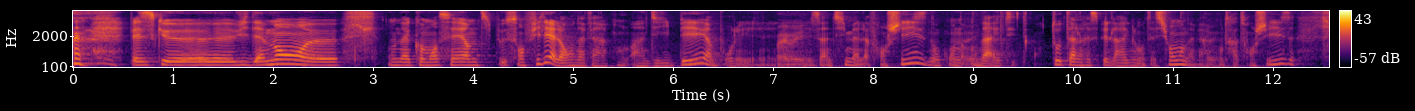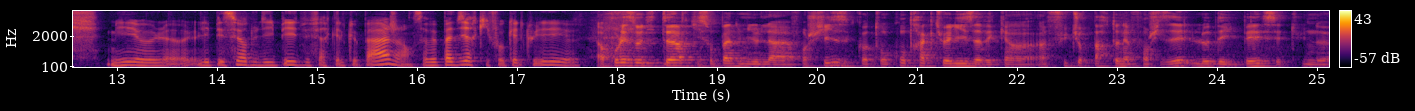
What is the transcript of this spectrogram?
parce que évidemment, euh, on a commencé un petit peu sans filer. Alors, on avait un, un DIP hein, pour les, Ouais, oui. les intimes à la franchise, donc on, Ouais. on a été en total respect de la réglementation. On avait un contrat de franchise, mais euh, l'épaisseur du DIP devait faire quelques pages. Alors, ça ne veut pas dire qu'il faut calculer. euh, Alors pour les auditeurs qui ne sont pas du milieu de la franchise, quand on contractualise avec un, un futur partenaire franchisé, le DIP, c'est une,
